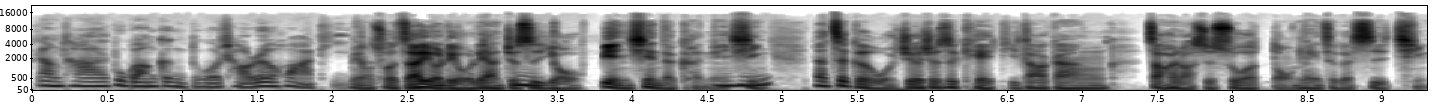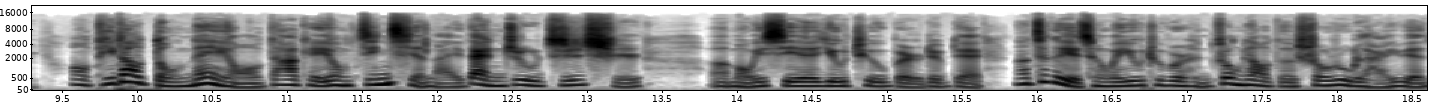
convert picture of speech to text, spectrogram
让他曝光更多、炒热话题。没有错，只要有流量，就是有变现的可能性。嗯、那这个我觉得就是可以提到刚刚赵辉老师说抖内这个事情哦。提到抖内哦，大家可以用金钱来赞助支持。呃，某一些 YouTuber 对不对？那这个也成为 YouTuber 很重要的收入来源。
